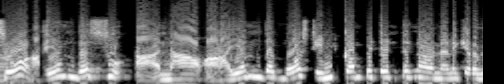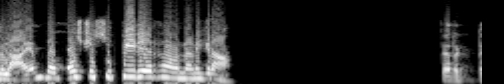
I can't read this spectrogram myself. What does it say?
சோ ஐ எம் த நான் I am the most incompetent அவன் நினைக்கிறது இல்ல I am the most superior அவன் நினைக்கிறான். கரெக்ட்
